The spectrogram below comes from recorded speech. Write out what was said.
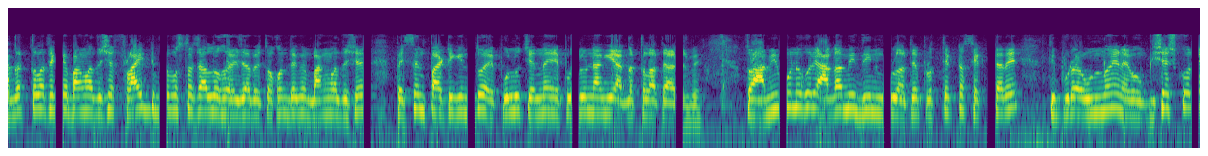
আগরতলা থেকে বাংলাদেশের ফ্লাইট ব্যবস্থা চালু হয়ে যাবে তখন দেখবেন বাংলাদেশের পেশেন্ট পার্টি কিন্তু এপুলু চেন্নাই এপুলু না গিয়ে আগরতলাতে আসবে। তো আমি মনে করি আগামী দিনগুলোতে প্রত্যেকটা সেক্টরে ত্রিপুরার উন্নয়ন এবং বিশেষ করে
